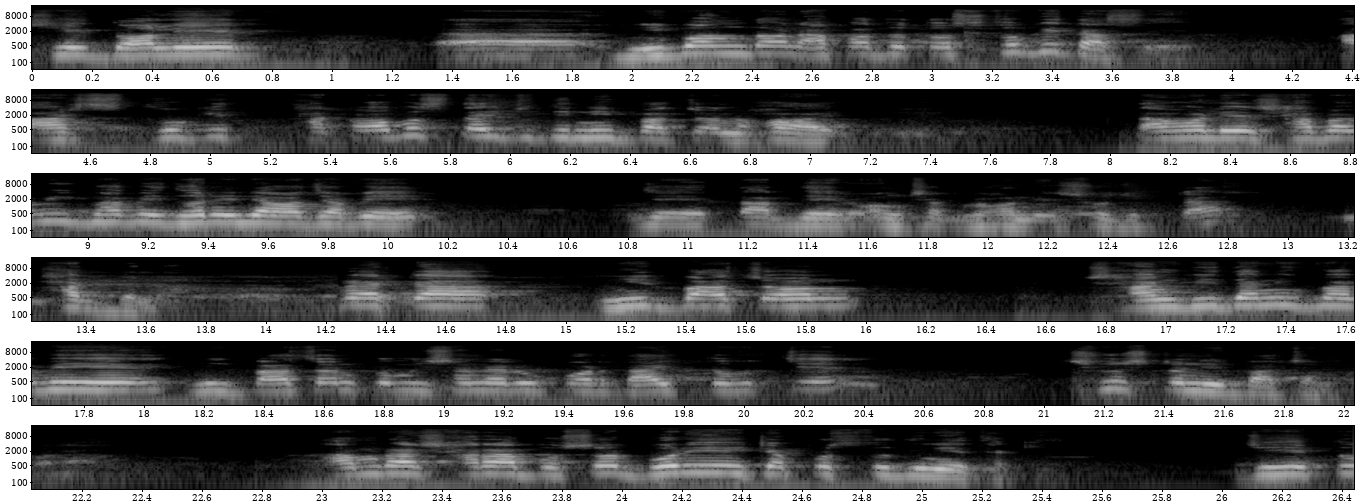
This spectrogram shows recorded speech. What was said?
সেই দলের নিবন্ধন আপাতত স্থগিত আছে। আর স্থগিত থাকা অবস্থায় যদি নির্বাচন হয়, তাহলে স্বাভাবিকভাবে ধরে নেওয়া যাবে যে তাদের অংশগ্রহণের সুযোগটা থাকবে না। একটা নির্বাচন সাংবিধানিকভাবে নির্বাচন কমিশনের উপর দায়িত্ব হচ্ছে সুষ্ঠু নির্বাচন করা। আমরা সারা বছর ভরে এটা প্রস্তুতি নিয়ে থাকি। যেহেতু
